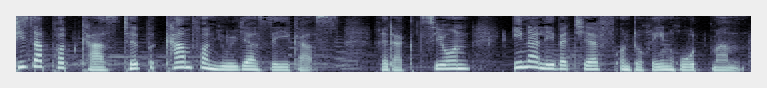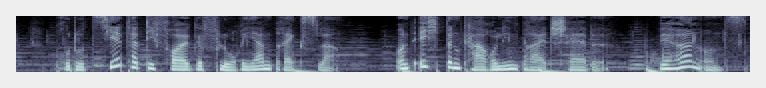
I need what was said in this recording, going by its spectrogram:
Dieser Podcast-Tipp kam von Julia Segers. Redaktion Ina Lebetjew und Doreen Rothmann. Produziert hat die Folge Florian Drexler. Und ich bin Caroline Breitschädel. Wir hören uns.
